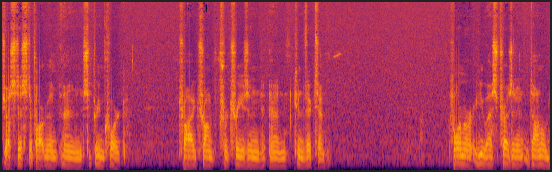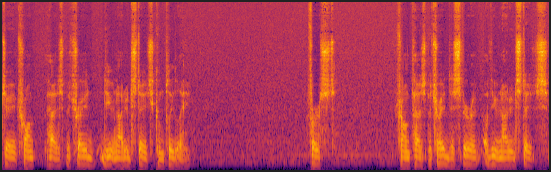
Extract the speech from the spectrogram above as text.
Justice Department and Supreme Court try Trump for treason and convict him. Former U.S. President Donald J. Trump has betrayed the United States completely. First, Trump has betrayed the spirit of the United States.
